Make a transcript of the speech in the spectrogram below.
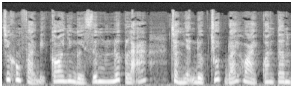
chứ không phải bị coi như người dưng nước lã, chẳng nhận được chút đoái hoài quan tâm.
